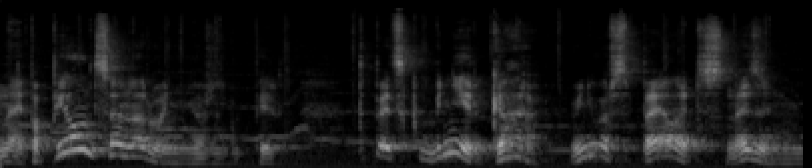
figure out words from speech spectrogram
Nē, pa pilnu cenu ar viņu var pirkt. Tāpēc, ka viņi ir gari. Viņi var spēlēt, es nezinu,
